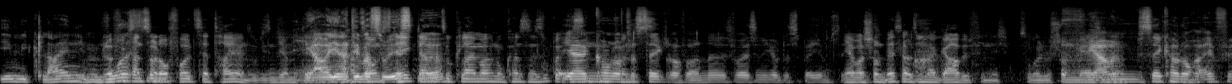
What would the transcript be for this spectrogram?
irgendwie klein. Mit dem Löffel kannst du halt auch voll zerteilen. So, die sind ja, mit Ja, aber je nachdem, kannst was ein du Steak isst, ne? damit so klein machen, du kannst eine Suppe Ja, essen. kommt du auf das Steak drauf an. Ne? Ich weiß ja nicht, ob das bei jedem Steak Ja, aber ist. schon besser als mit einer Gabel, finde ich. So, weil du schon mehr. Ja, so aber ein Steak kann man auch einfach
